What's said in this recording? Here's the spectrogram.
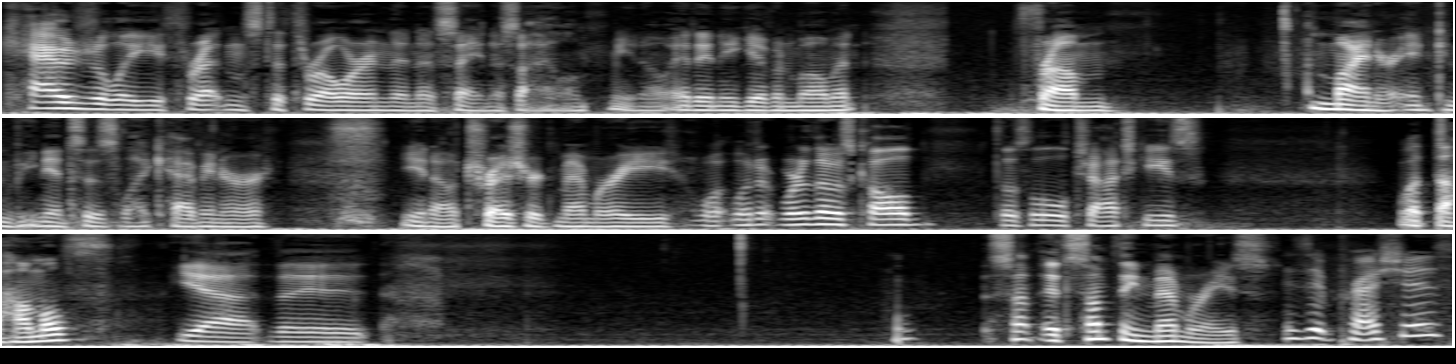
casually threatens to throw her in an insane asylum, you know, at any given moment from minor inconveniences like having her, you know, treasured memory. What what, what are those called? Those little tchotchkes? what the Hummels? Yeah, the some it's something memories. Is it precious?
